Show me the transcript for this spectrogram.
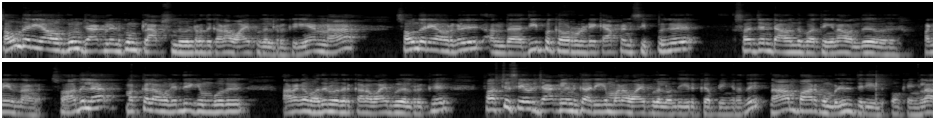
சௌந்தர்யாவுக்கும் ஜாக்லினுக்கும் கிளாப்ஸ் வந்து விழுறதுக்கான வாய்ப்புகள் இருக்குது ஏன்னா சௌந்தர்யா அவர்கள் அந்த தீபக் அவர்களுடைய கேப்டன்ஷிப்புக்கு சர்ஜெண்ட்டாக வந்து பார்த்திங்கன்னா வந்து பண்ணியிருந்தாங்க. ஸோ அதில் மக்கள் அவங்க எந்திரிக்கும் போது அரங்கம் அதிர்வதற்கான வாய்ப்புகள் இருக்குது ஃபஸ்ட்டு சேவ்டு ஜாக்லினுக்கு அதிகமான வாய்ப்புகள் வந்து இருக்குது அப்படிங்கிறது நாம் பார்க்கும் பொழுது தெரியுது. ஓகேங்களா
